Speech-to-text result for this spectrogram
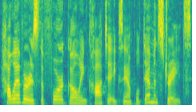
However, as the foregoing CATA example demonstrates,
